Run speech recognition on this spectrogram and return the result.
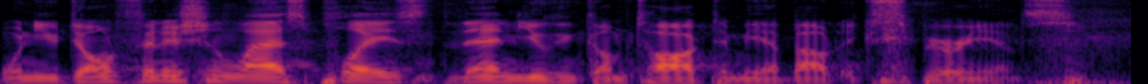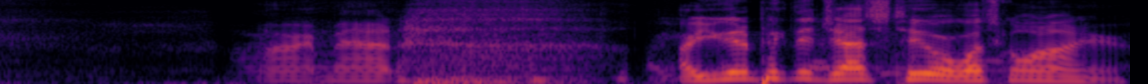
When you don't finish in last place, then you can come talk to me about experience. All right, Matt. Are you going to pick the Jets too, or what's going on here?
